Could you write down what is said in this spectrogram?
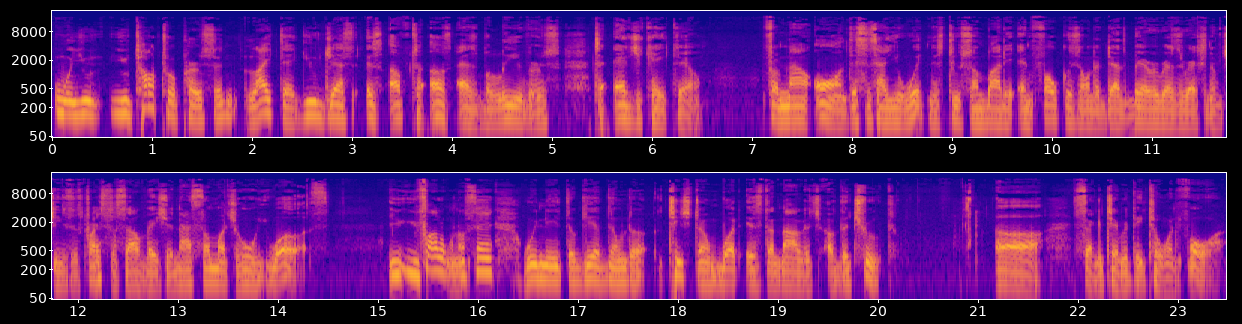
when you you talk to a person like that, you just it's up to us as believers to educate them. From now on, this is how you witness to somebody and focus on the death, burial, resurrection of Jesus Christ for salvation, not so much who he was. You, you follow what I'm saying? We need to give them to teach them what is the knowledge of the truth. Uh, Second Timothy two and four.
